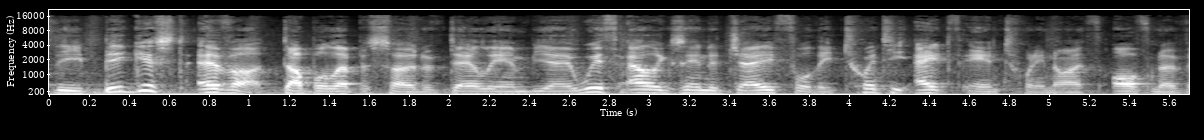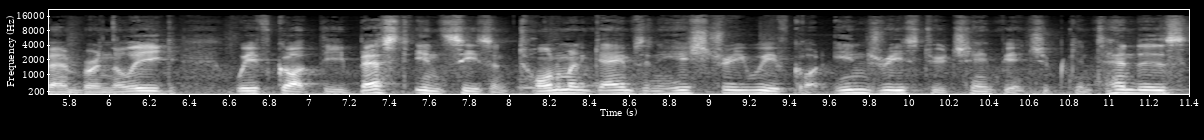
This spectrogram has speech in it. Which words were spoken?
the biggest ever double episode of Daily NBA with Alexander Jay for the 28th and 29th of November in the league. We've got the best in season tournament games in history, we've got injuries to championship contenders,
